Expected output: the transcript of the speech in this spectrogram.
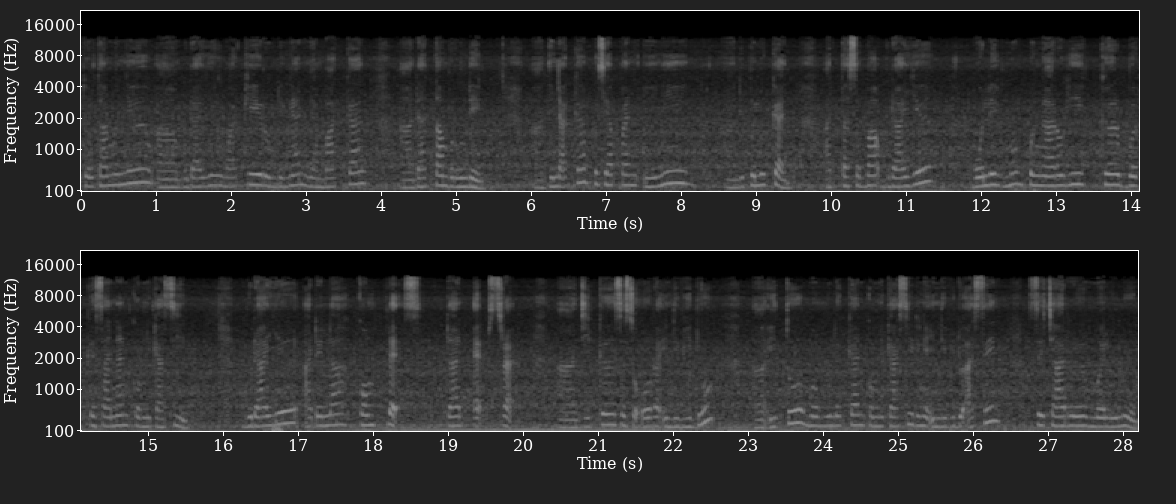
terutamanya uh, budaya wakil rundingan yang bakal uh, datang berunding. Tindakan persiapan ini diperlukan atas sebab budaya boleh mempengaruhi keberkesanan komunikasi. Budaya adalah kompleks dan abstrak. Uh, jika seseorang individu uh, itu memulakan komunikasi dengan individu asing secara melulu,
